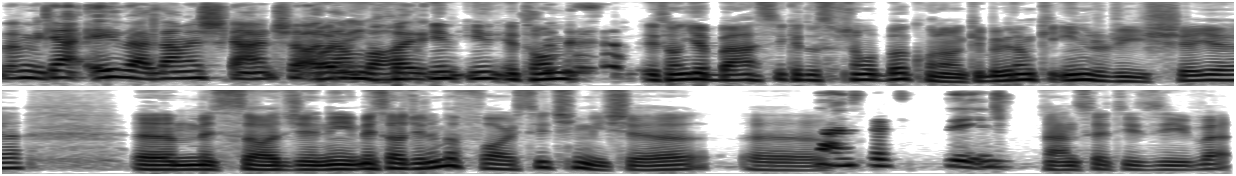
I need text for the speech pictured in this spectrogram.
و میگن ای ولدمش کن چه آدم آره خب این این اتام یه بحثی که دوست بود بکنم که ببینم که این ریشه مساجنی مساجنی به فارسی چی میشه؟ سنستیزی و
